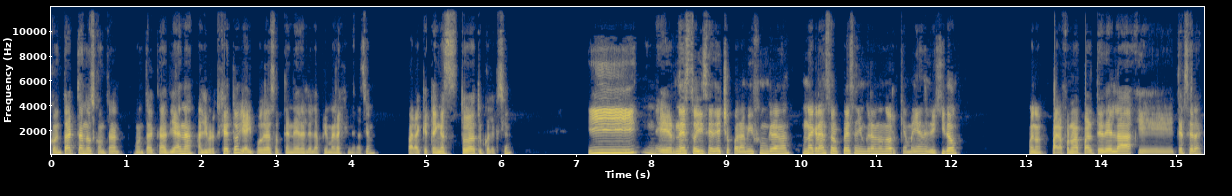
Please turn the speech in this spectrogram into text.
contáctanos, contacta a Diana, al libro objeto, y ahí podrás obtener el de la primera generación, para que tengas toda tu colección. Y Ernesto dice, de hecho, para mí fue un gran, una gran sorpresa y un gran honor que me hayan elegido, bueno, para formar parte de la eh, tercera,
